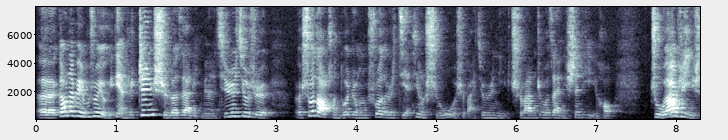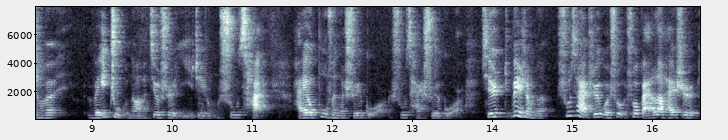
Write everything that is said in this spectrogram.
呃，刚才为什么说有一点是真实的在里面？其实就是呃，说到了很多这种说的是碱性食物，是吧？就是你吃完之后，在你身体以后，主要是以什么为主呢？就是以这种蔬菜。还有部分的水果、蔬菜、水果，其实为什么蔬菜、水果说说白了还是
